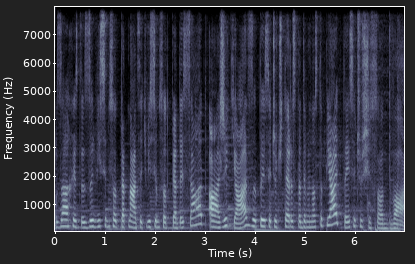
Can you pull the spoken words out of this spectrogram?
Захист з 815-850, а життя з 1495-1602.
